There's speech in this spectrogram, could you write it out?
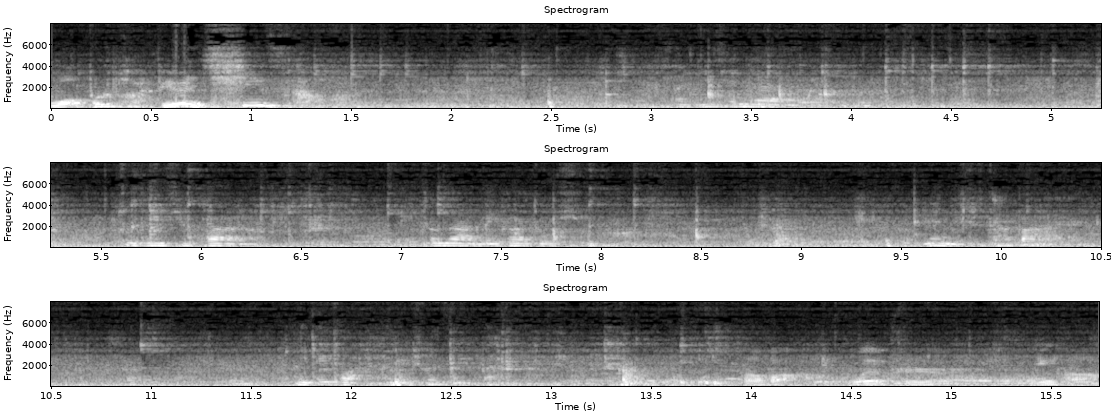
我不是怕别人欺负他吗？反正现在助听器坏了，张大没法读书。那你是他爸呀？你别管了，你说怎么办？老板我也不知道银行。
